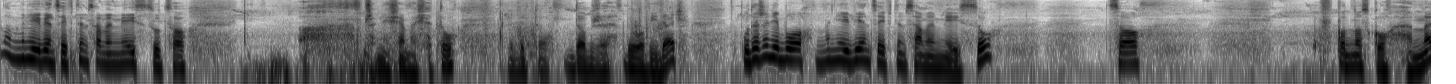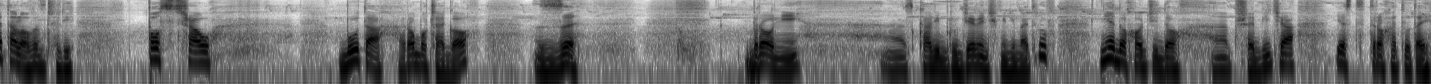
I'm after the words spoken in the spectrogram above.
no mniej więcej w tym samym miejscu, co przeniesiemy się tu, żeby to dobrze było widać. Uderzenie było mniej więcej w tym samym miejscu, co w podnosku metalowym, czyli postrzał buta roboczego z broni e, z kalibru 9 mm nie dochodzi do e, przebicia. Jest trochę tutaj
